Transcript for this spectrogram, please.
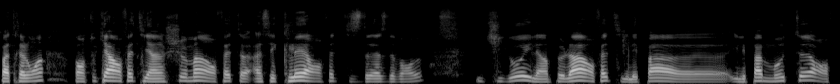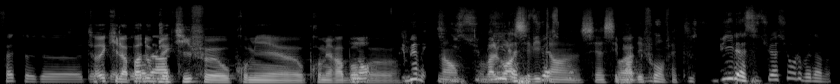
pas très loin. Enfin, en tout cas, en fait, il y a un chemin en fait assez clair en fait qui se dresse devant eux. Ichigo, il est un peu là, en fait, il est pas, euh, il est pas moteur en fait de. de- C'est vrai qu'il n'a pas d'objectif euh, au, premier, euh, au premier abord. Non. euh. Et même, il- Non, il on va le voir assez vite, situation. hein, c'est assez Ouais. par défaut en fait. Il subit la situation, le bonhomme.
